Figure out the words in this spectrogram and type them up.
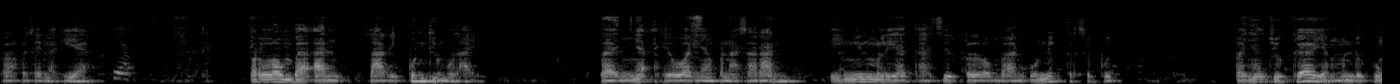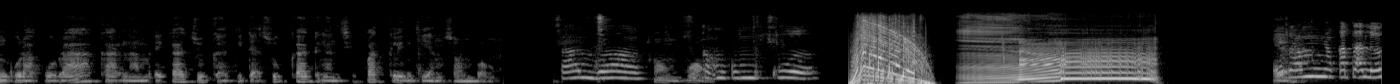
Wah, bacain lagi ya. ya Perlombaan lari pun dimulai. Banyak hewan yang penasaran ingin melihat hasil perlombaan unik tersebut. Banyak juga yang mendukung kura-kura karena mereka juga tidak suka dengan sifat kelinci yang sombong. sombong Sombong. suka mukul-mukul Ya. kata lo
